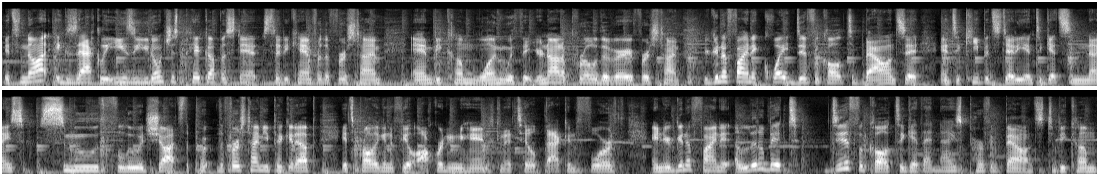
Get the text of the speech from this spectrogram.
It's not exactly easy. You don't just pick up a Steadicam for the first time and become one with it. You're not a pro the very first time. You're gonna find it quite difficult to balance it and to keep it steady and to get some nice, smooth, fluid shots. The, the first time you pick it up, it's probably gonna feel awkward in your hand. It's gonna tilt back and forth, and you're gonna find it a little bit difficult to get that nice, perfect balance to become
